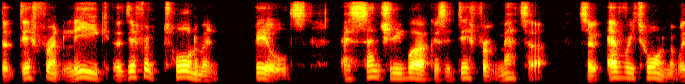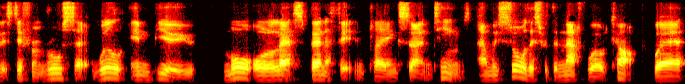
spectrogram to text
the different league, the different tournament builds essentially work as a different meta. So every tournament with its different rule set will imbue more or less benefit in playing certain teams. And we saw this with the NAF World Cup, where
